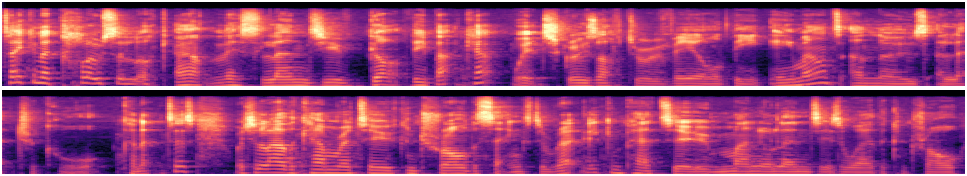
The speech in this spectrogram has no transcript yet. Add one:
Taking a closer look at this lens, you've got the back cap, which screws off to reveal the E-mount and those electrical connectors, which allow the camera to control the settings directly compared to manual lenses where the control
